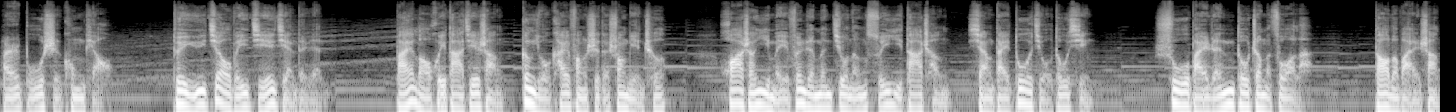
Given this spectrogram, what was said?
而不是空调。对于较为节俭的人，百老汇大街上更有开放式的双面车，花上一美分，人们就能随意搭乘，想待多久都行。数百人都这么做了。到了晚上，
